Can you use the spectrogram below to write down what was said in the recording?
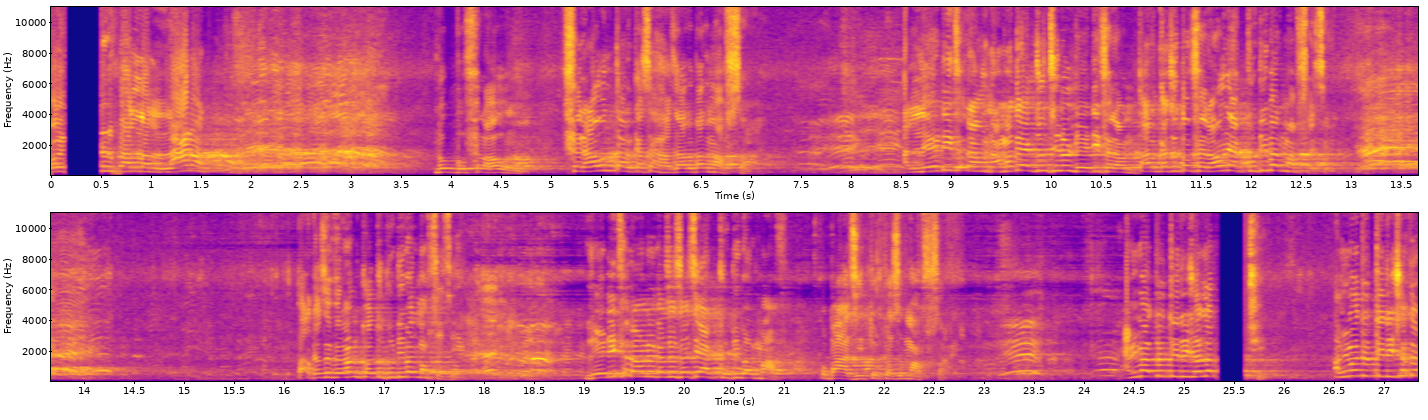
বলেন এর উপর আল্লাহ লানত নব্য ফেরাউন। ফেরাউন তার কাছে হাজারবার মাফ চায়। আর লেডি ফেরাউন, আমাদের একজন ছিল লেডি ফেরাউন, তার কাছে তো ফেরাউন এক কোটি বার মাফ চাইছে। তার কাছে ফেরাউন কত কোটি বার মাফ চাইছে? লেডি ফেরাউনের কাছে চাইছে এক কোটি বার মাফ তো বাজি তোর কাছে মাফ চাই আমি মাত্র তিরিশ হাজার আমি মাত্র তিরিশ হাজার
